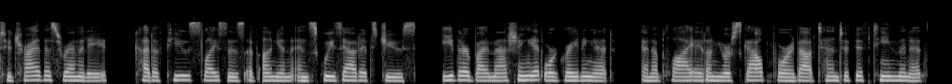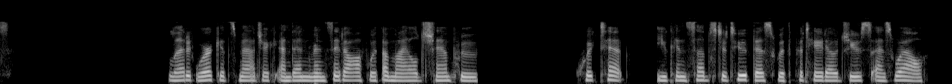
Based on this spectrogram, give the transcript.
To try this remedy, cut a few slices of onion and squeeze out its juice, either by mashing it or grating it, and apply it on your scalp for about 10 to 15 minutes. Let it work its magic and then rinse it off with a mild shampoo. Quick tip, you can substitute this with potato juice as well.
